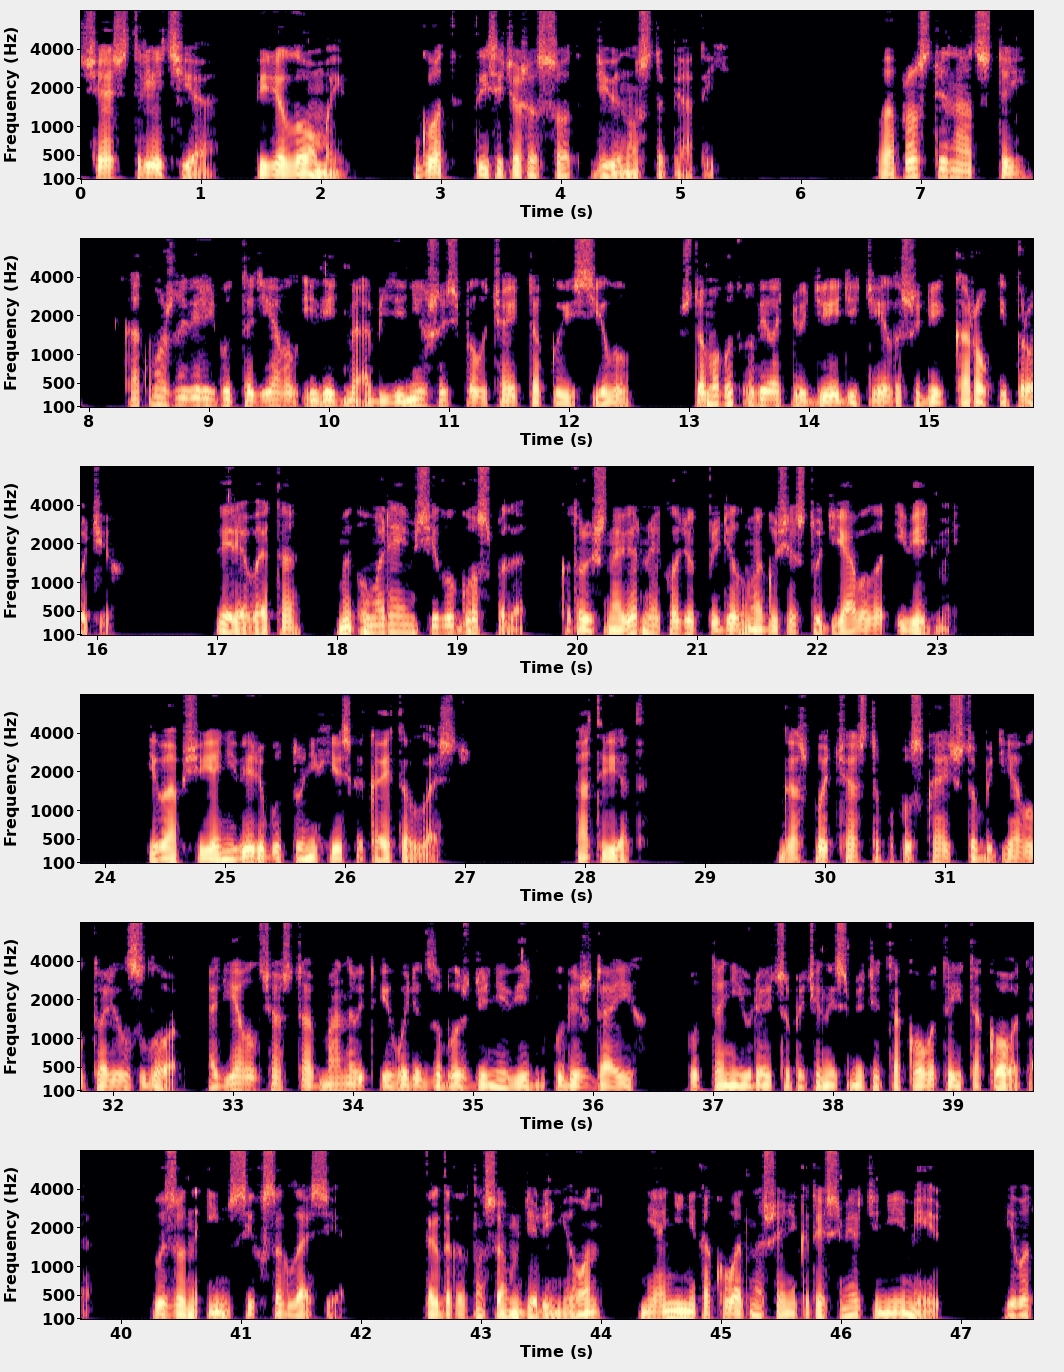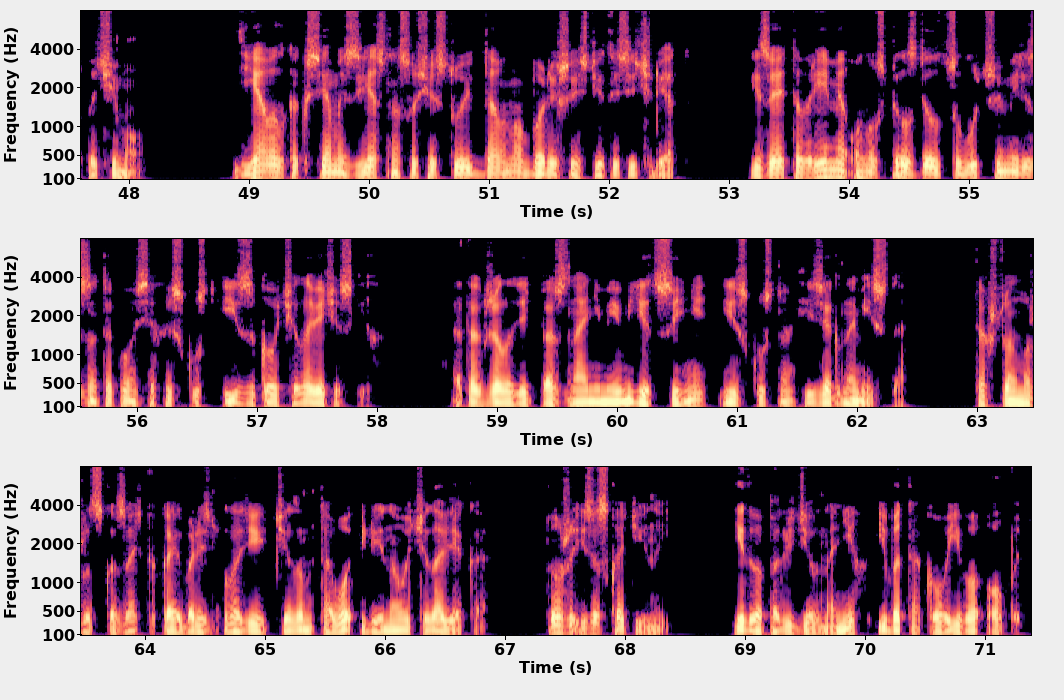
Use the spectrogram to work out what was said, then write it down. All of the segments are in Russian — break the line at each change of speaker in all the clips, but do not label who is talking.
Часть третья. Переломы. Год 1695. Вопрос тринадцатый. Как можно верить, будто дьявол и ведьма, объединившись, получают такую силу, что могут убивать людей, детей, лошадей, коров и прочих? Веря в это, мы умоляем силу Господа, который уж, наверное, кладет предел могуществу дьявола и ведьмы. И вообще я не верю, будто у них есть какая-то власть. Ответ. Господь часто попускает, чтобы дьявол творил зло, а дьявол часто обманывает и вводит в заблуждение ведьм, убеждая их, будто они являются причиной смерти такого-то и такого-то, вызван им с их согласия, тогда как на самом деле ни он, ни они никакого отношения к этой смерти не имеют. И вот почему. Дьявол, как всем известно, существует давно, более шести тысяч лет. И за это время он успел сделаться лучшим в мире знатоком всех искусств и языков человеческих а также владеть познаниями в медицине и искусством физиогномиста. Так что он может сказать, какая болезнь владеет телом того или иного человека, тоже и за скотиной, едва поглядев на них, ибо такого его опыт.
